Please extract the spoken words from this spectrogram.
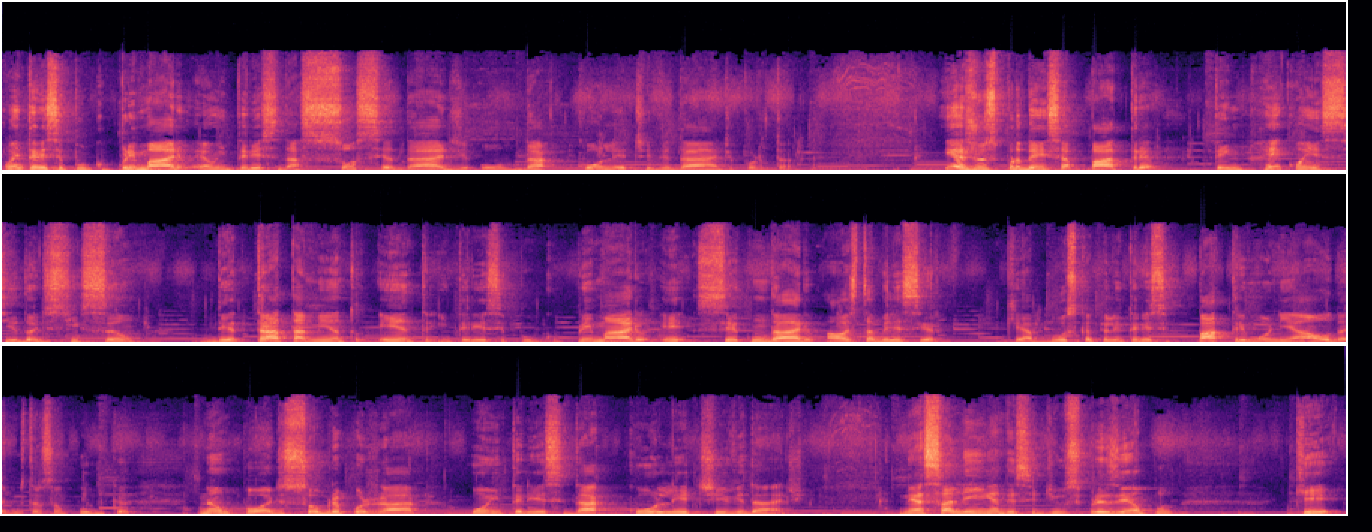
O interesse público primário é o interesse da sociedade ou da coletividade, portanto. E a jurisprudência pátria tem reconhecido a distinção de tratamento entre interesse público primário e secundário ao estabelecer que a busca pelo interesse patrimonial da administração pública não pode sobrepujar o interesse da coletividade. Nessa linha, decidiu-se, por exemplo, que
